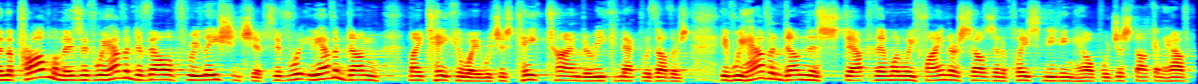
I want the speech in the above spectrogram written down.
And the problem is, if we haven't developed relationships, if we, we, haven't done my takeaway, which is take time to reconnect with others, if we haven't done this step, then when we find ourselves in a place needing help, we're just not going to have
